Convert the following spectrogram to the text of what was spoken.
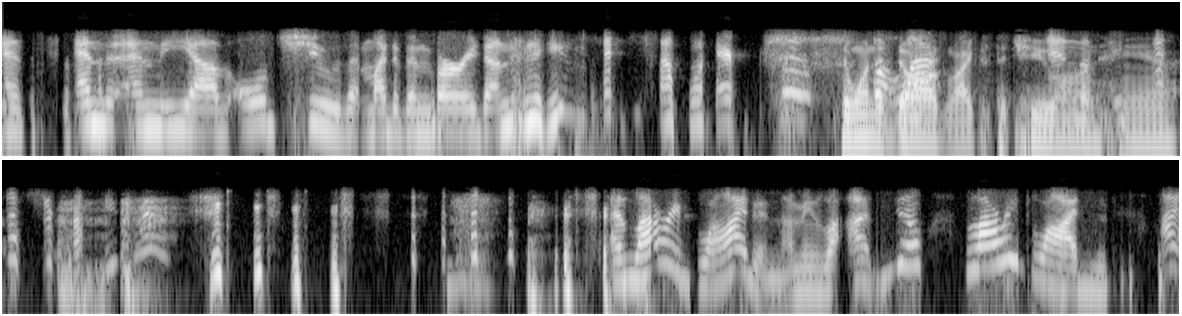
and and the, and the uh, old shoe that might have been buried underneath somewhere. The one the But dog likes to chew on. the- yeah. Right. and Larry Blyden. I mean, I- you know, Larry Blyden. I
